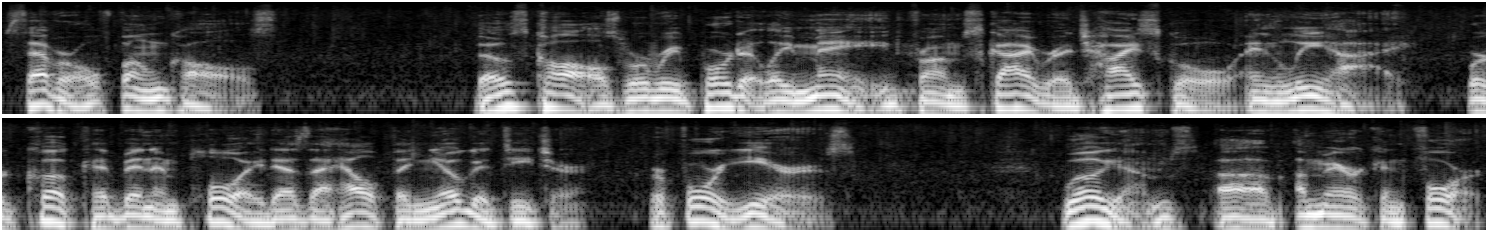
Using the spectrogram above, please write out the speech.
several phone calls. Those calls were reportedly made from Skyridge High School in Lehi, where Cook had been employed as a health and yoga teacher for four years. Williams, of American Fork,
